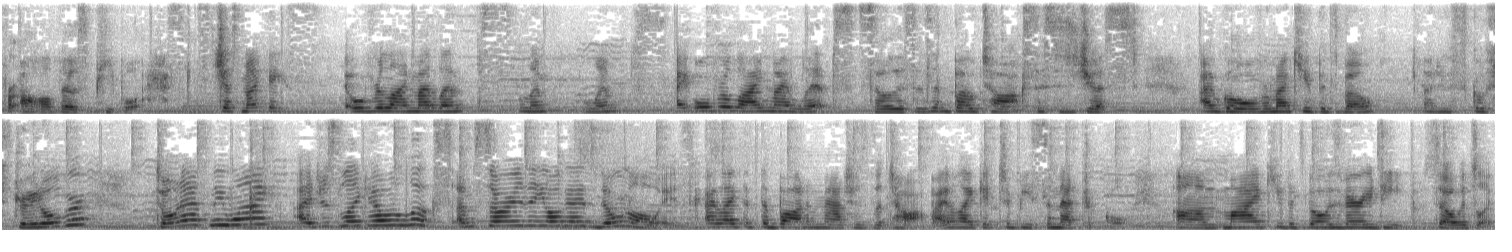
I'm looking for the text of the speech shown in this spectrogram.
For all those people ask. It's just my face. I overline my lips. Limp, limps. I overline my lips, so this isn't Botox. This is just, I go over my cupid's bow. I just go straight over. Don't ask me why, I just like how it looks. I'm sorry that y'all guys don't always. I like that the bottom matches the top. I like it to be symmetrical. Um, my cupid's bow is very deep, so it's like,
